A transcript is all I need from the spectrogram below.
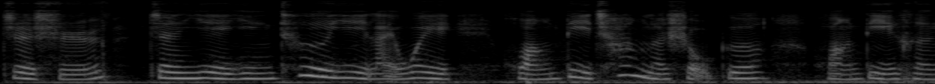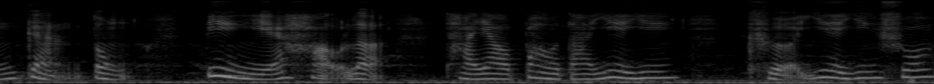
这时，真夜莺特意来为皇帝唱了首歌，皇帝很感动，病也好了。他要报答夜莺，可夜莺说：“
